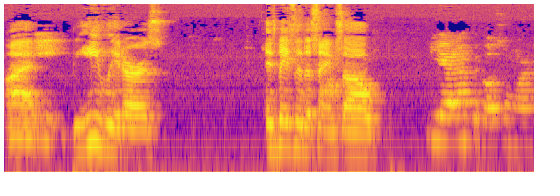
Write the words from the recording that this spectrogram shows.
Alright, Eat. the E leaders is basically the same. So Yeah, I have to go somewhere.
